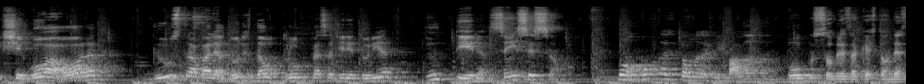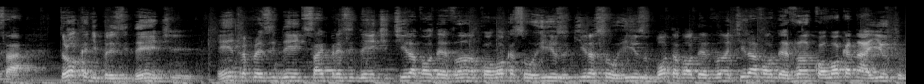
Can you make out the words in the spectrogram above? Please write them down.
chegou a hora dos trabalhadores dar o troco para essa diretoria inteira, sem exceção. Bom, como nós estamos aqui falando um pouco sobre essa questão dessa troca de presidente, entra presidente, sai presidente, tira Valdevan, coloca sorriso, tira sorriso, bota Valdevan, tira Valdevan, coloca Nailton,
